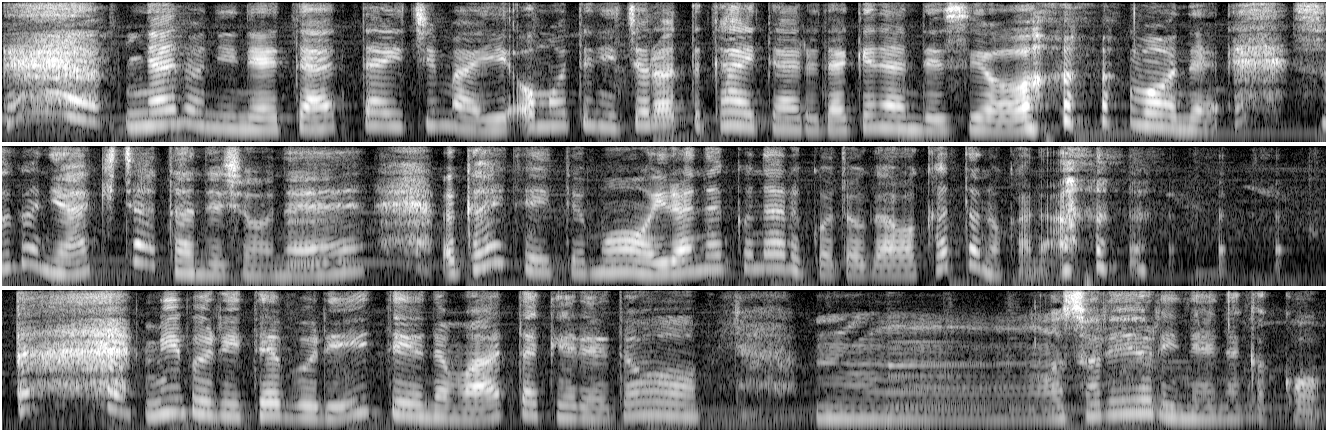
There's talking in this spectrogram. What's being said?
なのにねたった1枚表にちょろっと書いてあるだけなんですよ。もうねすぐに飽きちゃったんでしょうね。書いていてもいらなくなることが分かったのかな。身振り手振りっていうのもあったけれどうんそれよりねなんかこ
